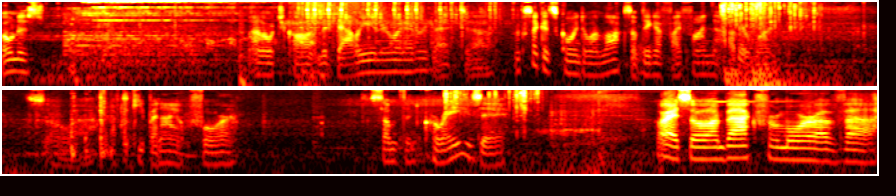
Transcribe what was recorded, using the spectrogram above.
bonus. I don't know what you call it, medallion or whatever. That uh, looks like it's going to unlock something if I find that other one. So uh, I have to keep an eye out for something crazy. Alright, so I'm back for more of uh,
